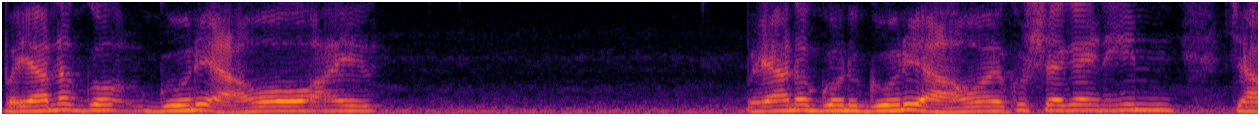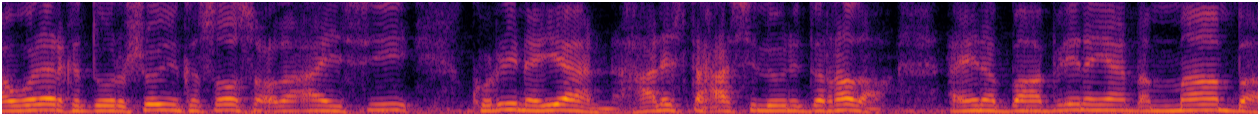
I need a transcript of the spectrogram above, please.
Bayaano gooni ah oo ay bayaano gooni gooni ah oo ay ku sheegeen in jahawareerka doorashooyinka soo socda ay sii kordhinayaan halista xasilooni darrada ayna baabi'inayaan dhammaanba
